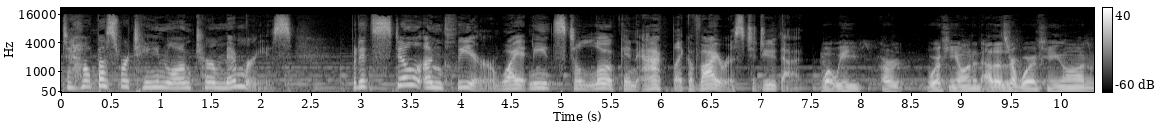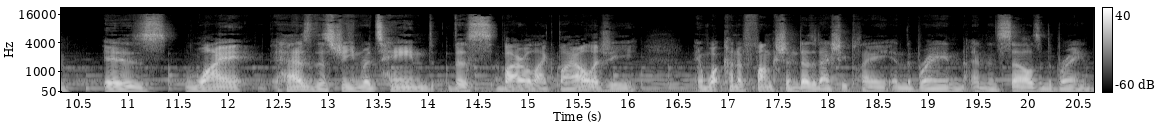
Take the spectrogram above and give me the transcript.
to help us retain long term memories. But it's still unclear why it needs to look and act like a virus to do that. What we are working on and others are working on is why has this gene retained this viral like biology and what kind of function does it actually play in the brain and the cells in the brain?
